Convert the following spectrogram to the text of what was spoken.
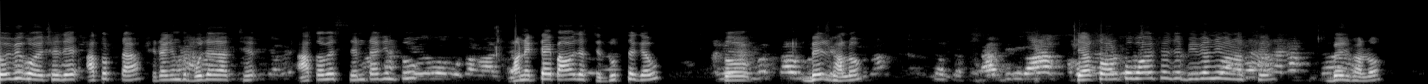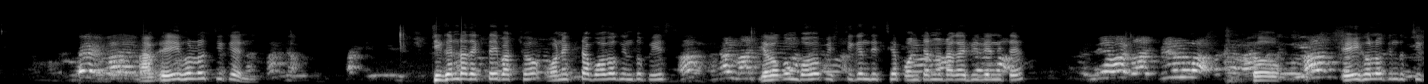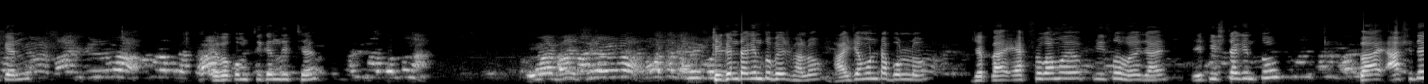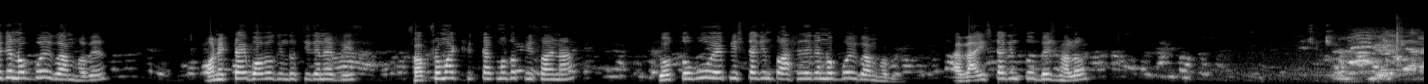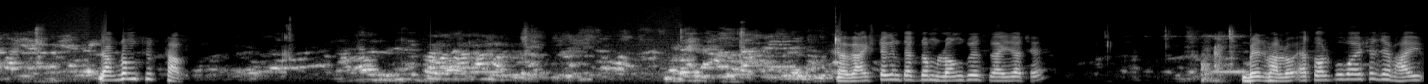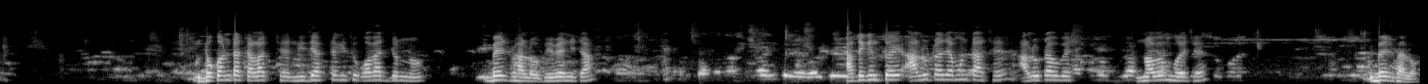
তৈরি করেছে, যে আতরটা, সেটা কিন্তু বোঝা যাচ্ছে। আতরের সেন্টটা কিন্তু অনেকটাই পাওয়া যাচ্ছে, দূর থেকেও। তো বেশ ভালো। এত অল্প বয়সে যে বিরিয়ানি বানাচ্ছে, বেশ ভালো। আর এই হলো চিকেন চিকেনটা দেখতেই পাচ্ছ, অনেকটা বড় কিন্তু পিস এরকম বড় পিস চিকেন দিচ্ছে, পঞ্চান্ন টাকায় বিরিয়ানিতে। তো এই হলো কিন্তু চিকেন এরকম চিকেন দিচ্ছে। চিকেনটা কিন্তু বেশ ভালো। ভাই যেমনটা বলল যে প্রায় একশো গ্রামের পিসও হয়ে যায়। এই পিসটা কিন্তু প্রায় আশি থেকে নব্বই গ্রাম হবে। অনেকটাই বড় কিন্তু চিকেনের পিস সবসময় ঠিকঠাক মতো পিস হয় না। তো তবুও এই পিসটা কিন্তু আশি থেকে নব্বই গ্রাম হবে। আর রাইসটা কিন্তু বেশ ভালো। একদম ঠিকঠাক। রাইসটা কিন্তু একদম লং বেস রাইস আছে। বেশ ভালো। এত অল্প বয়সে যে ভাই দোকানটা চালাচ্ছে, নিজে একটা কিছু করার জন্য। বেশ ভালো, বিরিয়ানিটা। হাতে কিন্তু এই আলুটা যেমনটা আছে, আলুটাও বেশ নরম হয়েছে। বেশ ভালো।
